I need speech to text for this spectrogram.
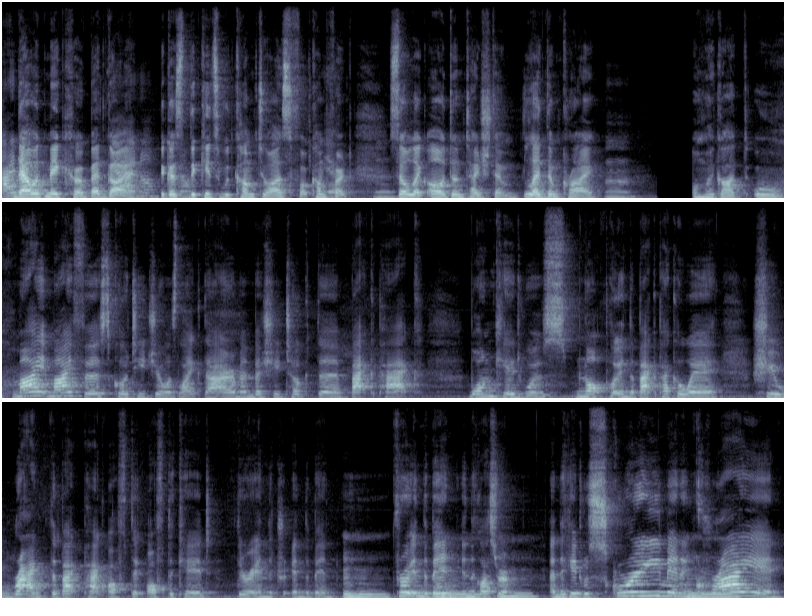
I That would make her a bad guy I know, because. Mm. the kids would come to us for comfort. So like, oh, don't touch them, let them cry. Oh my god, ooh. My my first co-teacher was like that. I remember she took the backpack. One kid was not putting the backpack away. She ragged the backpack off the off the kid, threw it in the tr- in the bin. Mm-hmm. Threw it in the bin in the classroom, and the kid was screaming and crying.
